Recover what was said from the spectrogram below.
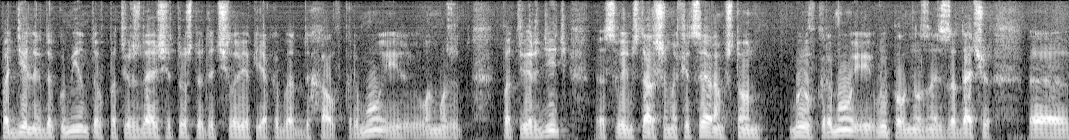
поддельных документов, подтверждающий то, что этот человек якобы отдыхал в Крыму, и он может подтвердить э, своим старшим офицерам, что он был в Крыму и выполнил, значит, задачу э,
